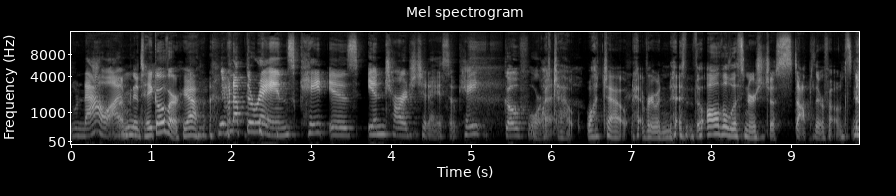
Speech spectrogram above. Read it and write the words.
now I'm, I'm going to take over. Yeah. giving up the reins. Kate is in charge today. So, Kate, go for watch it. Watch out. Watch out. Everyone, all the listeners just stopped their phones.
